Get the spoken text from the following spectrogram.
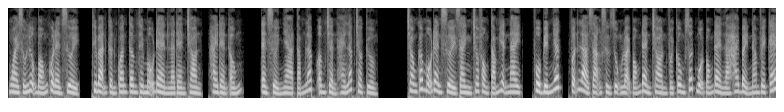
Ngoài số lượng bóng của đèn sưởi thì bạn cần quan tâm thêm mẫu đèn là đèn tròn hay đèn ống, đèn sưởi nhà tắm lắp âm trần hay lắp treo tường. Trong các mẫu đèn sưởi dành cho phòng tắm hiện nay, phổ biến nhất vẫn là dạng sử dụng loại bóng đèn tròn với công suất mỗi bóng đèn là 275W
